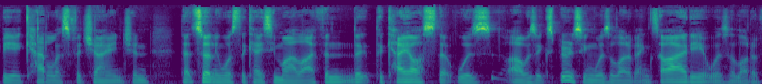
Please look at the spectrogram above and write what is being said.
be a catalyst for change. And that certainly was the case in my life. And the, the chaos that was i was experiencing was a lot of anxiety. It was a lot of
